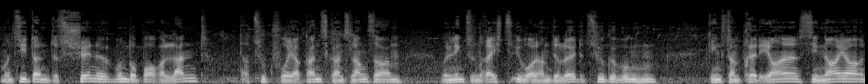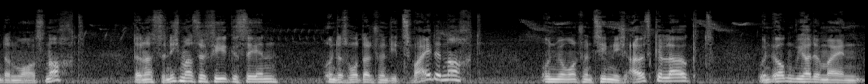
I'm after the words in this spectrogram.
Man sieht dann das schöne, wunderbare Land. Der Zug fuhr ja ganz, ganz langsam. Und links und rechts überall haben die Leute zugewunken ging es dann Prädial, Sinaia und dann war es Nacht. Dann hast du nicht mal so viel gesehen. Und das war dann schon die zweite Nacht. Und wir waren schon ziemlich ausgelaugt. Und irgendwie hatte mein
